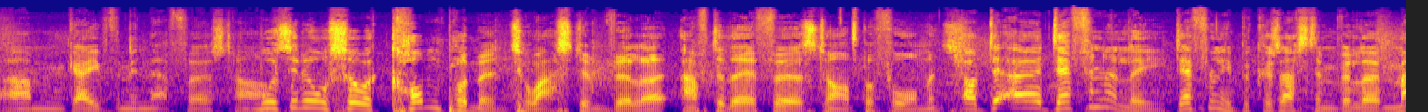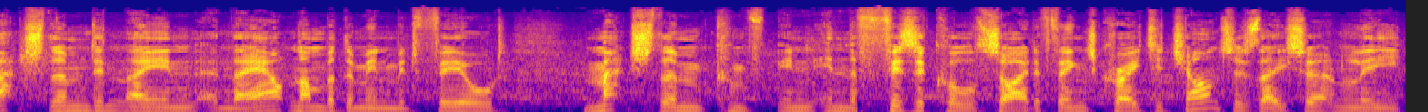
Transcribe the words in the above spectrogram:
um, gave them in that first half. Was it also a compliment to Aston Villa after their first half performance? Oh, de- uh, definitely, definitely, because Aston Villa matched them, didn't they? In, and they outnumbered them in midfield, matched them in, in the physical side of things, created chances. They certainly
